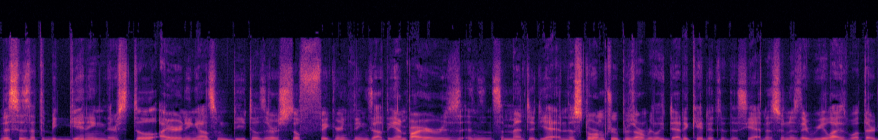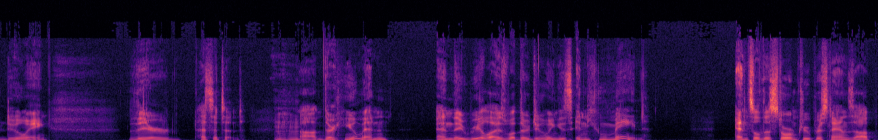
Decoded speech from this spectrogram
this is at the beginning. They're still ironing out some details. They're still figuring things out. The Empire is, isn't cemented yet, and the stormtroopers aren't really dedicated to this yet. And as soon as they realize what they're doing, they're hesitant. Um, they're human, and they realize what they're doing is inhumane. And so the stormtrooper stands up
